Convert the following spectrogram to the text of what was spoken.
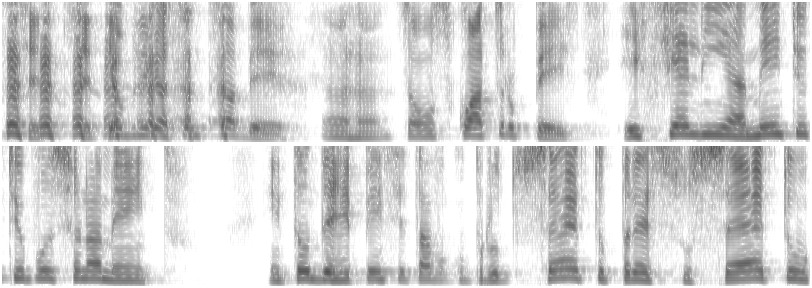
você você tem a obrigação de saber. Aham. São os quatro P's. Esse alinhamento e o teu posicionamento. Então, de repente, você estava com o produto certo, o preço certo,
